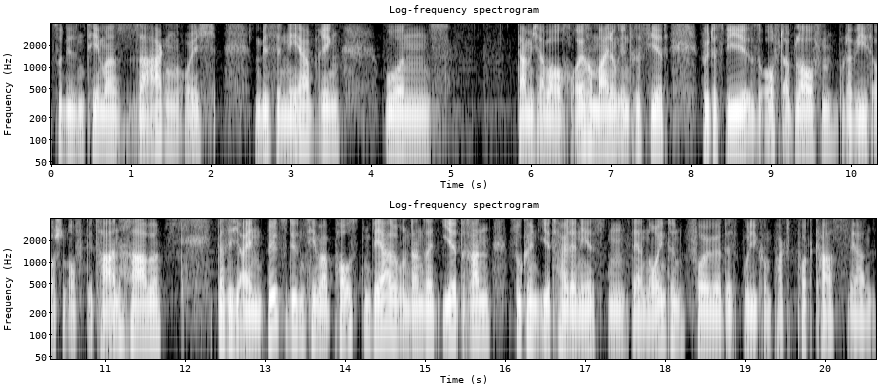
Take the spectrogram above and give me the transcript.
zu diesem Thema sagen, euch ein bisschen näher bringen und da mich aber auch eure Meinung interessiert, wird es wie so oft ablaufen oder wie ich es auch schon oft getan habe, dass ich ein Bild zu diesem Thema posten werde und dann seid ihr dran. So könnt ihr Teil der nächsten, der neunten Folge des Bully Compact Podcasts werden.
